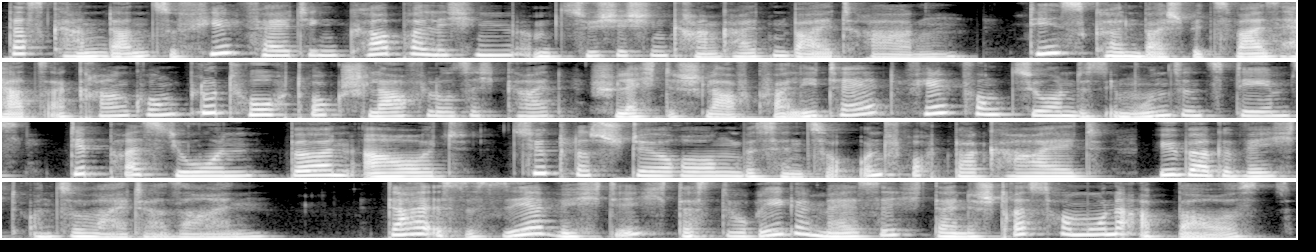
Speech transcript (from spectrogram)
Das kann dann zu vielfältigen körperlichen und psychischen Krankheiten beitragen. Dies können beispielsweise Herzerkrankungen, Bluthochdruck, Schlaflosigkeit, schlechte Schlafqualität, Fehlfunktion des Immunsystems, Depression, Burnout, Zyklusstörungen bis hin zur Unfruchtbarkeit, Übergewicht und so weiter sein. Daher ist es sehr wichtig, dass du regelmäßig deine Stresshormone abbaust.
